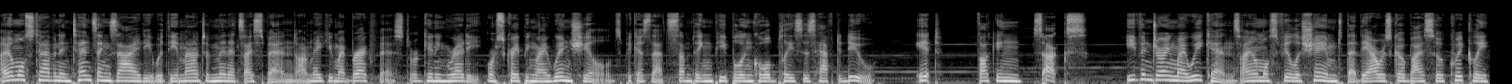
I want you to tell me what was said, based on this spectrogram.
I almost have an intense anxiety with the amount of minutes I spend on making my breakfast, or getting ready, or scraping my windshields, because that's something people in cold places have to do. It fucking sucks. Even during my weekends, I almost feel ashamed that the hours go by so quickly,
